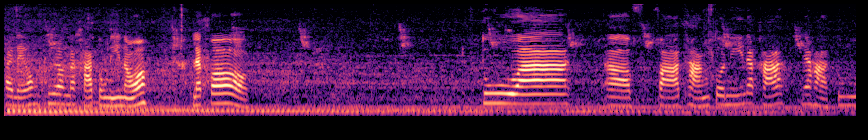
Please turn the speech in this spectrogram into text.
ภายในห้องเครื่องนะคะ ตรงนี้เนาะแล้วก็ ตัวฝาถังตัวนี้นะคะเนี่ยค่ะตัว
